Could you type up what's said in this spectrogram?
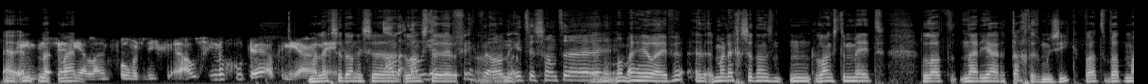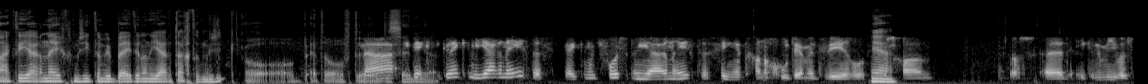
En, Eén en, maar, decennia maar, lang vol met liefde. En alles ging nog goed, hè? De jaren maar leg ze dan eens eh, Alle- langs oh, ja, de... dat vind ik wel een maar- interessante... eh, maar, maar heel even, eh, maar leg ze dan langs de meetlat naar de jaren 80 muziek. Wat, wat maakt de jaren 90 muziek dan weer beter dan de jaren 80 muziek? Oh, Battle of the Nou, ik denk, ik denk in de jaren negentig. Kijk, je moet je voorstellen, in de jaren negentig ging het gewoon nog goed hè, met de wereld. Ja. Het was gewoon, het was, eh, de economie was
